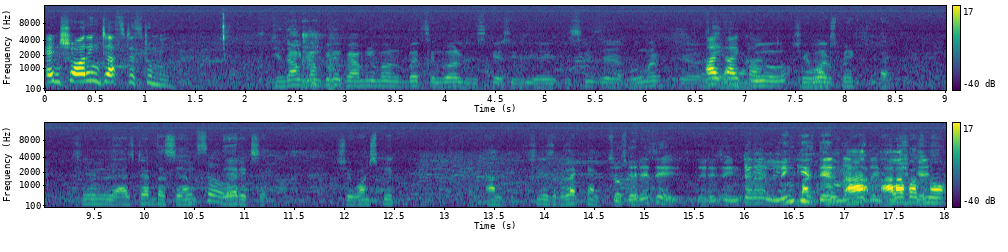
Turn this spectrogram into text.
ensuring justice to me. Jindal Company family members involved in this case. Is, uh, this is a rumor. Uh, I, I can't. who- She won't speak like, she will agitate the same So- there itself. She won't speak and she is reluctant. So there is a there is an internal link But is there now. with the all of us know,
